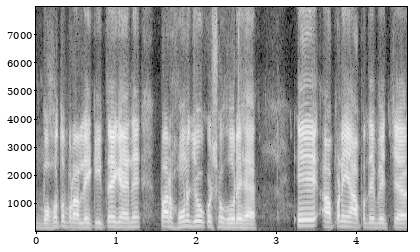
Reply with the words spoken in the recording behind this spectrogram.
ਬਹੁਤ ਉਪਰਾਲੇ ਕੀਤੇ ਗਏ ਨੇ। ਪਰ ਹੁਣ ਜੋ ਕੁਝ ਹੋ ਰਿਹਾ ਹੈ ਇਹ ਆਪਣੇ ਆਪ ਦੇ ਵਿੱਚ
